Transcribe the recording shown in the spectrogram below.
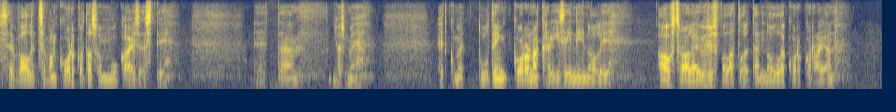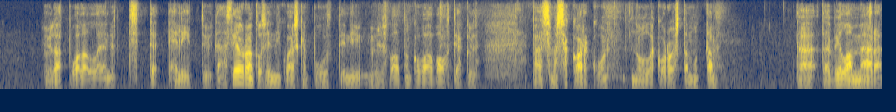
sen vallitsevan korkotason mukaisesti. Että jos me, että kun me tultiin koronakriisiin, niin oli Australia ja Yhdysvallat oli tämän nollakorkorajan yläpuolella ja nyt sitten he liittyy tähän seuraan. Tosin niin kuin äsken puhuttiin, niin Yhdysvallat on kovaa vauhtia kyllä pääsemässä karkuun nollakoroista, mutta tämä, tämä velan määrä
